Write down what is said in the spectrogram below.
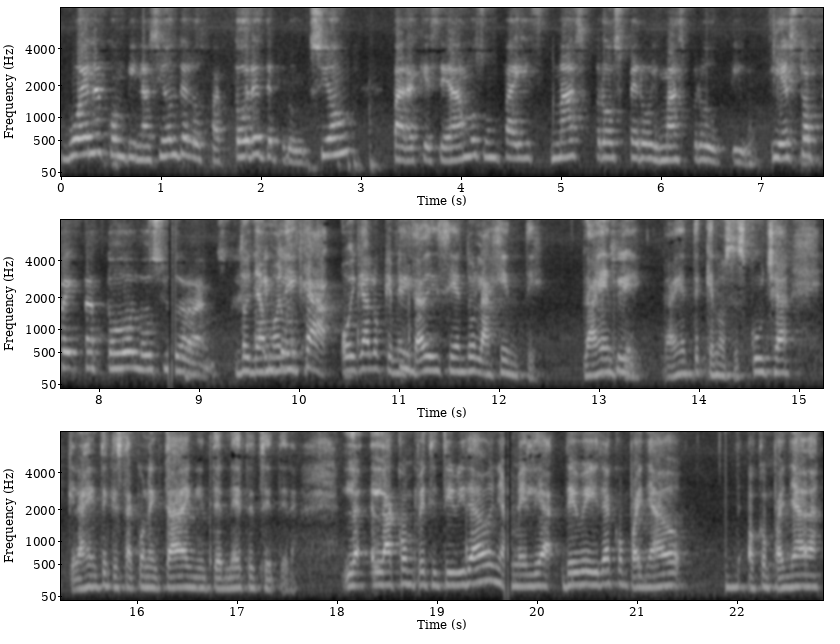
buena combinación de los factores de producción para que seamos un país más próspero y más productivo. Y esto afecta a todos los ciudadanos. Doña Mónica, oiga lo que me está diciendo la gente, la gente, la gente que nos escucha, que la gente que está conectada en internet, etcétera. La, la competitividad, doña Amelia, debe ir acompañado, acompañada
